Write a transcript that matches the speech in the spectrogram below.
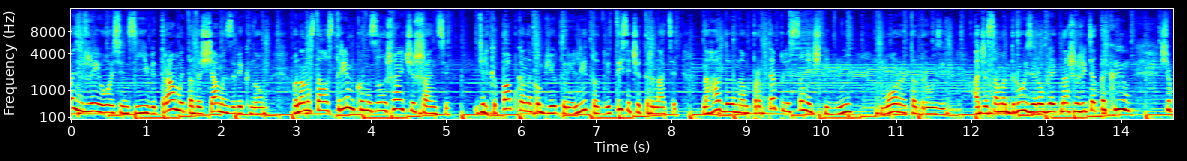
Ось вже й осінь з її вітрами та дощами за вікном. Вона настала стрімко, не залишаючи шансів. І тільки папка на комп'ютері літо 2013 нагадує нам про теплі сонячні дні, море та друзів. Адже саме друзі роблять наше життя таким, щоб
